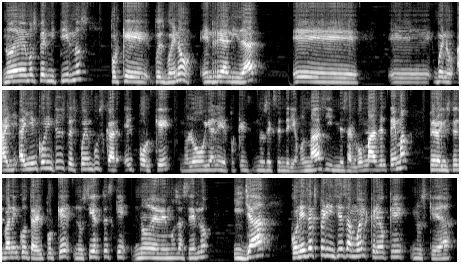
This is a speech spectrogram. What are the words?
No debemos permitirnos porque, pues bueno, en realidad, eh, eh, bueno, ahí, ahí en Corintios ustedes pueden buscar el por qué, no lo voy a leer porque nos extenderíamos más y me salgo más del tema, pero ahí ustedes van a encontrar el por qué. Lo cierto es que no debemos hacerlo y ya con esa experiencia Samuel creo que nos queda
